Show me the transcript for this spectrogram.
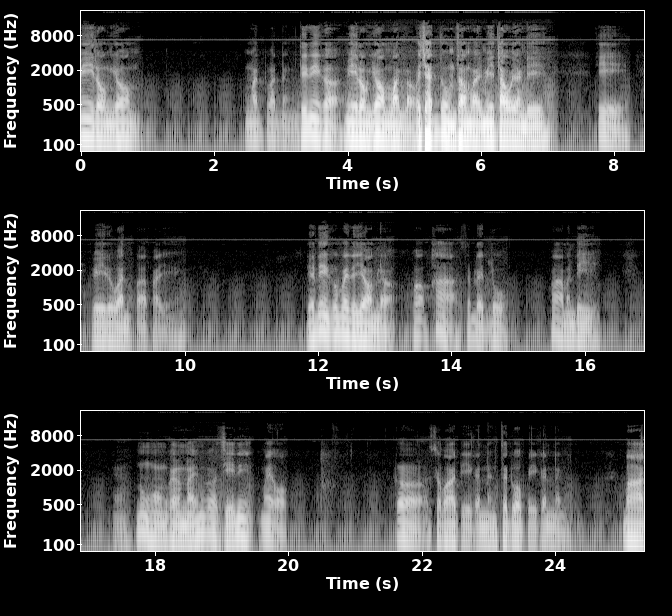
มีโรงย้อมวัดวัดหนึ่ง ที่นี่ก็มีโรงย้อมวันเราอาจารย์ตุ้มทำไว้มีเตาอย่างดี ที่เวรุวันป่าไผ่เดี๋ยวนี้ก็ไม่ได้ย้อมแล้ว เพราะผ้าสำเร็จรูป ผ้ามันดีนุ่งห่มขนาดไหนมันก็สีนี่ไม่ออก ก็สบายไปอีกอันหนึ่ง สะดวกไปอีกอันหนึ่ง บาท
